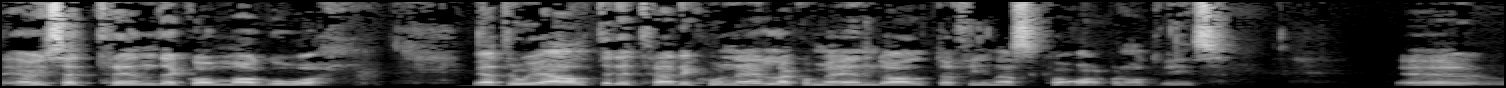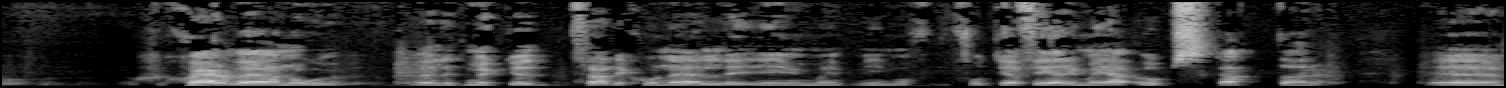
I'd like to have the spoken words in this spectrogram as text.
jag har ju sett trender komma och gå. Jag tror ju alltid det traditionella kommer ändå alltid att finnas kvar på något vis. Eh, själv är jag nog väldigt mycket traditionell i min fotografering, men jag uppskattar eh,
